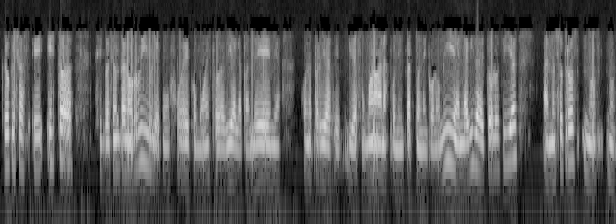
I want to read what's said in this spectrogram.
Creo que esas, eh, esta situación tan horrible como fue, como es todavía la pandemia, con las pérdidas de vidas humanas, con el impacto en la economía, en la vida de todos los días, a nosotros nos, nos,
